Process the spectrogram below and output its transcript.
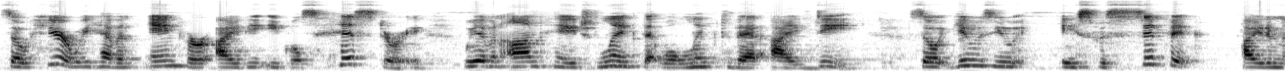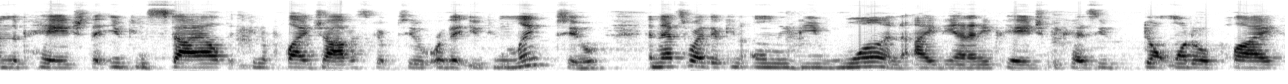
So here we have an anchor ID equals history. We have an on-page link that will link to that ID. So it gives you a specific item in the page that you can style, that you can apply JavaScript to, or that you can link to. And that's why there can only be one ID on any page because you don't want to apply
